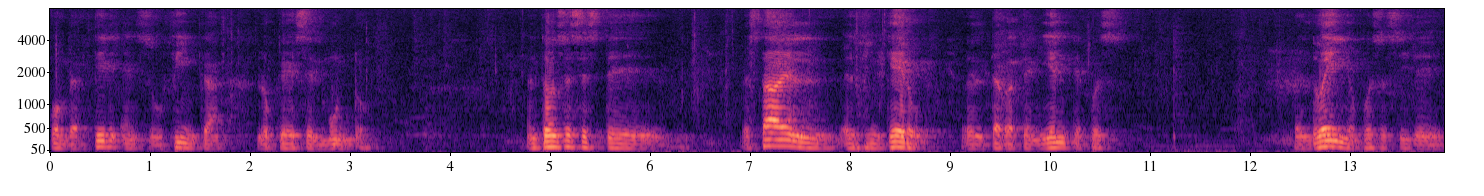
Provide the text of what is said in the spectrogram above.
convertir en su finca lo que es el mundo. Entonces este, está el, el finquero, el terrateniente, pues el dueño, pues así, de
